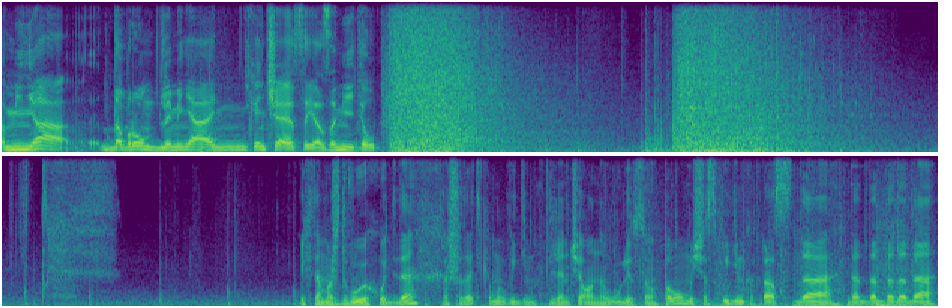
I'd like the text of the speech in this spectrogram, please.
меня добром для меня не кончается, я заметил. Их там аж двое ходит, да? Хорошо, давайте-ка мы выйдем для начала на улицу. По-моему, сейчас выйдем как раз, да, да-да-да-да-да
